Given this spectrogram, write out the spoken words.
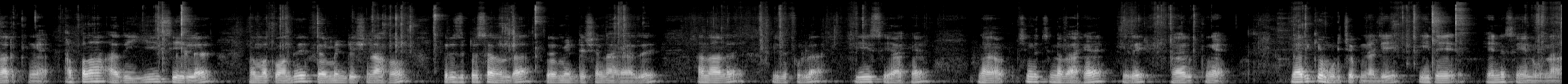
நறுக்குங்க. அப்போ தான் அது ஈஸியில் நமக்கு வந்து ஃபெர்மெண்டேஷன் ஆகும். பெருசு பெருசாக இருந்தால் ஃபெர்மெண்டேஷன் ஆகாது. அதனால் இது ஃபுல்லாக ஈஸியாக நான் சின்ன சின்னதாக இதை நறுக்குங்க. நறுக்க முடித்த பின்னாடி இது என்ன செய்யணும்னா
